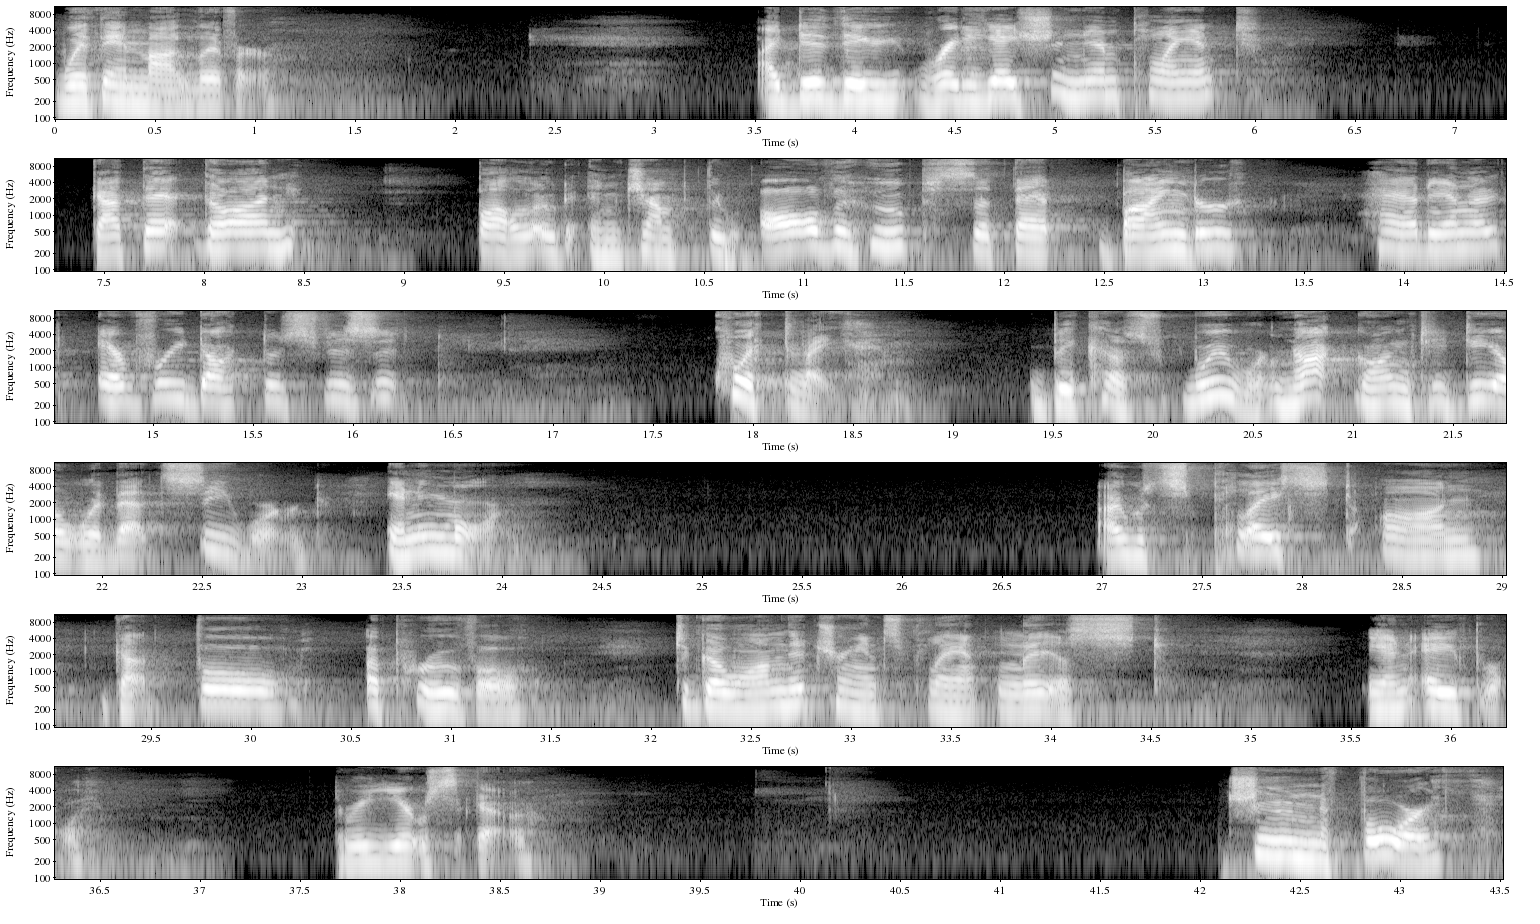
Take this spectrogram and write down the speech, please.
within my liver. I did the radiation implant, got that done, followed and jumped through all the hoops that that binder had in it, every doctor's visit, quickly, because we were not going to deal with that C word anymore. I was placed on, got full approval to go on the transplant list in April, three years ago. June the 4th,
